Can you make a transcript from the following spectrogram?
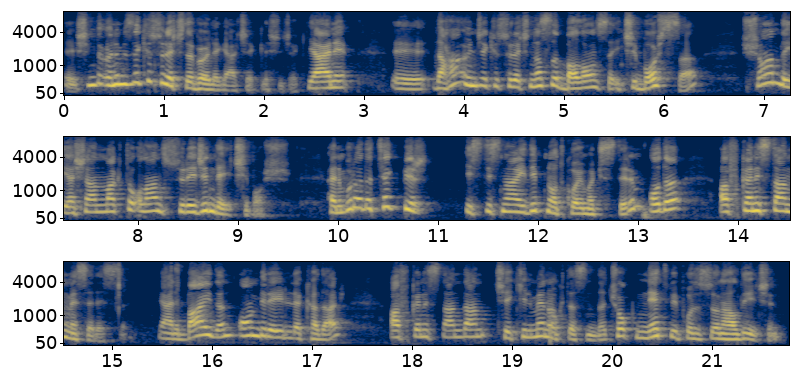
E, şimdi önümüzdeki süreç de böyle gerçekleşecek. Yani e, daha önceki süreç nasıl balonsa, içi boşsa şu anda yaşanmakta olan sürecin de içi boş. Hani burada tek bir istisnai dipnot koymak isterim. O da Afganistan meselesi. Yani Biden 11 Eylül'e kadar Afganistan'dan çekilme noktasında çok net bir pozisyon aldığı için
